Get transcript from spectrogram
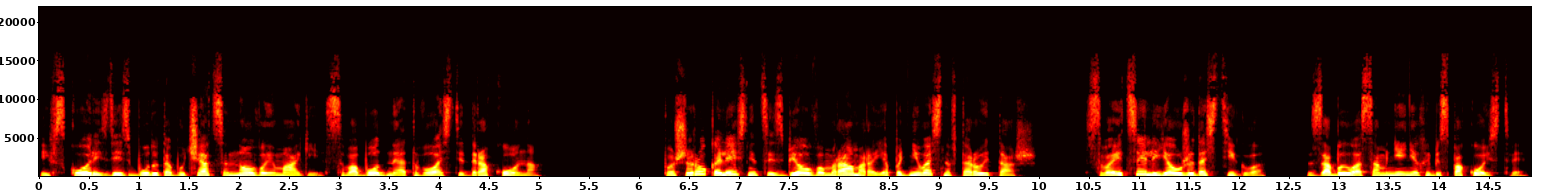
и вскоре здесь будут обучаться новые маги, свободные от власти дракона. По широкой лестнице из белого мрамора я поднялась на второй этаж. Своей цели я уже достигла. Забыла о сомнениях и беспокойстве.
